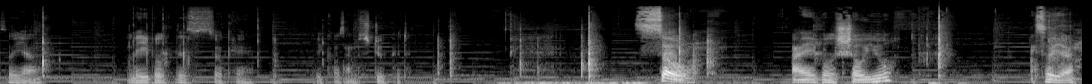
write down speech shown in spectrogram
So yeah, labeled this okay, because I'm stupid. So, I will show you. So yeah,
